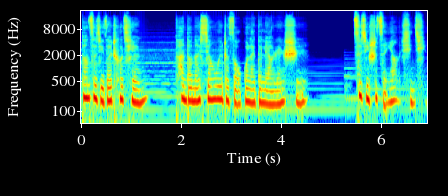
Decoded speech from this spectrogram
当自己在车前。看到那相偎着走过来的两人时，自己是怎样的心情？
